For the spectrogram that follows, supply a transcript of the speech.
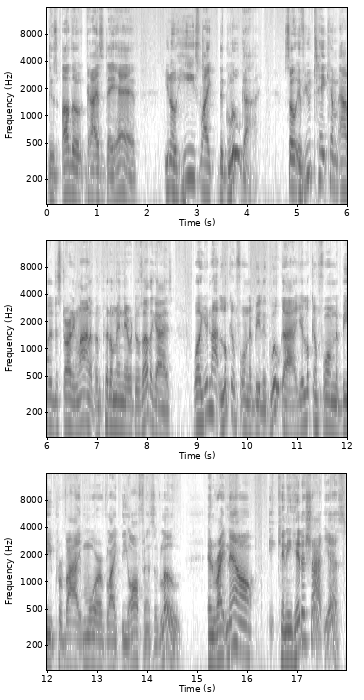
these other guys that they have, you know, he's like the glue guy. So if you take him out of the starting lineup and put him in there with those other guys, well, you're not looking for him to be the glue guy. You're looking for him to be provide more of like the offensive load. And right now, can he hit a shot? Yes.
